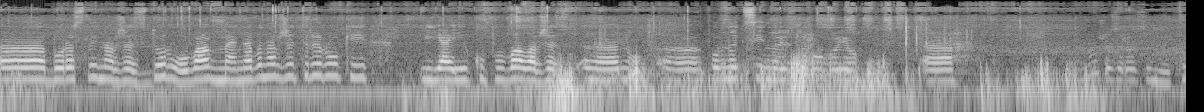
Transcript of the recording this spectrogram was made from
Е, бо рослина вже здорова. В мене вона вже три роки. І я її купувала вже е, ну, е, повноцінною здоровою. Можу зрозуміти.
